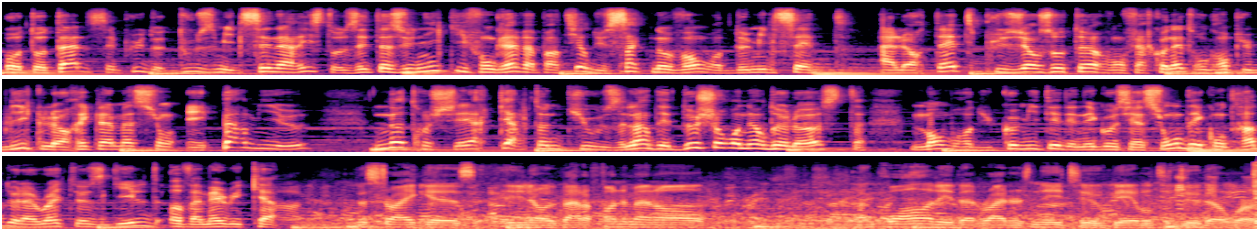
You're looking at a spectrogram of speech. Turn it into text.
Au total, c'est plus de 12 000 scénaristes aux états unis qui font grève à partir du 5 novembre 2007. À leur tête, plusieurs auteurs vont faire connaître au grand public leurs réclamations et parmi eux, notre cher Carlton Hughes, l'un des deux showrunners de Lost, membre du comité des négociations des contrats de la Writers Guild of America. The strike is, you know, about a fundamental quality that writers need to be able to do their work.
